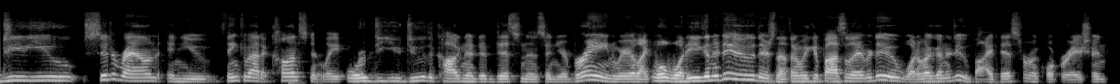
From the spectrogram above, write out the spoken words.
Do you sit around and you think about it constantly or do you do the cognitive dissonance in your brain where you're like well what are you going to do? There's nothing we could possibly ever do. What am i going to do? Buy this from a corporation.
